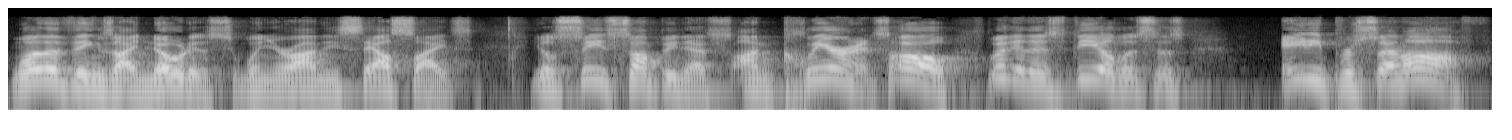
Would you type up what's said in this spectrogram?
one of the things I notice when you're on these sale sites, you'll see something that's on clearance. Oh, look at this deal. This is 80% off.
